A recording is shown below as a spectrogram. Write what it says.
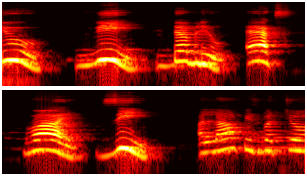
U V W X Y Z अल्लाह हाफिज़ बच्चों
